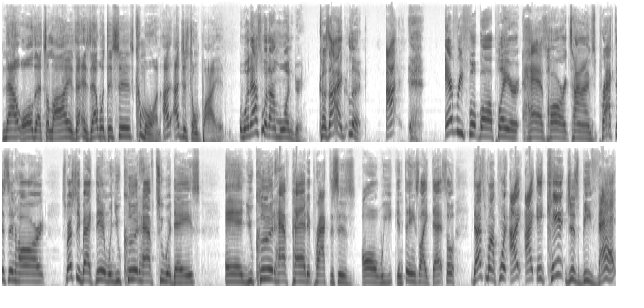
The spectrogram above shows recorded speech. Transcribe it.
Now all that's a lie. Is that is that what this is? Come on, I, I just don't buy it. Well, that's what I'm wondering. Cause I look, I every football player has hard times practicing hard, especially back then when you could have two a days and you could have padded practices all week and things like that. So that's my point. I, I it can't just be that.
